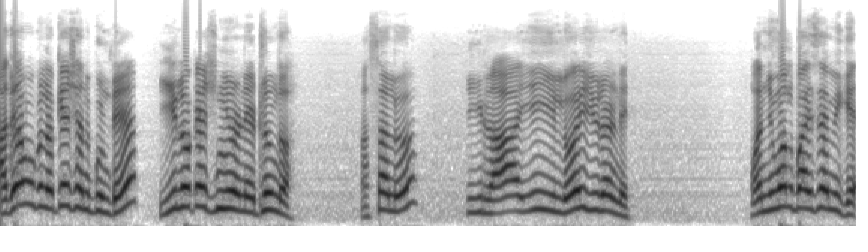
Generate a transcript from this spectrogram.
అదే ఒక లొకేషన్ అనుకుంటే ఈ లొకేషన్ చూడండి ఎట్లుందో. అసలు ఈ రాయి ఈ లోయ చూడండి. మంజుమల్ బాయ్సే మీకే.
